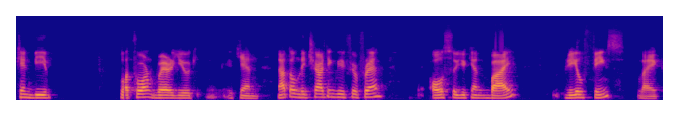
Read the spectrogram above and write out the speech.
can be platform where you, you can not only chatting with your friend, also you can buy real things like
